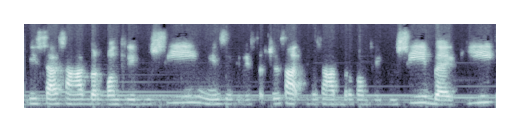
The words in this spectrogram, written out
bisa sangat berkontribusi, music research sangat bisa sangat berkontribusi bagi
